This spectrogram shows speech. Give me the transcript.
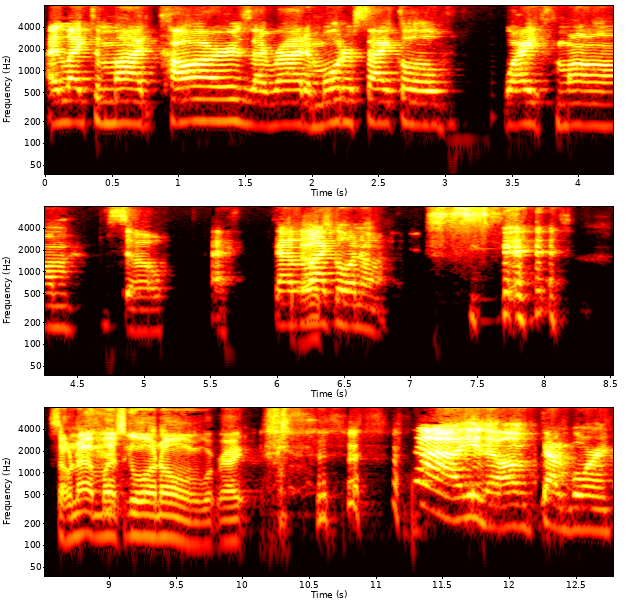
I like to mod cars. I ride a motorcycle. Wife, mom. So I got a gotcha. lot going on. so not much going on, right? nah, you know, I'm kind of boring.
